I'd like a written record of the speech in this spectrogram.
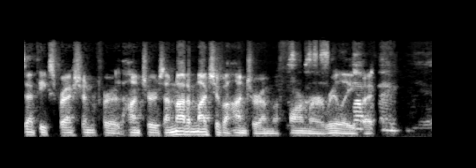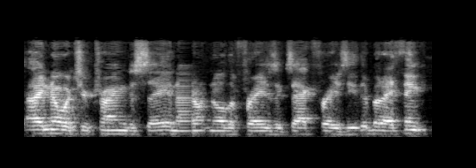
is that the expression for hunters? I'm not a much of a hunter. I'm a farmer, really. But I know what you're trying to say, and I don't know the phrase, exact phrase either. But I think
